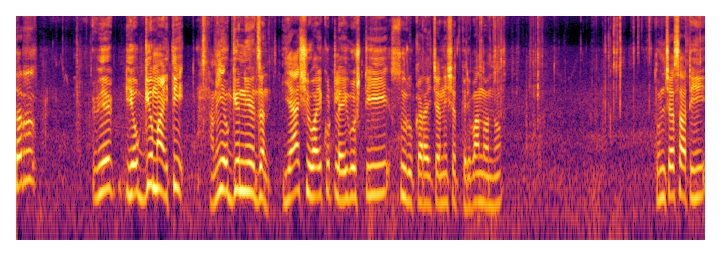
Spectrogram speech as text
तर वेग योग्य माहिती आणि योग्य नियोजन याशिवाय कुठल्याही गोष्टी सुरू करायच्या नाही शेतकरी बांधवांनो. तुमच्यासाठी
